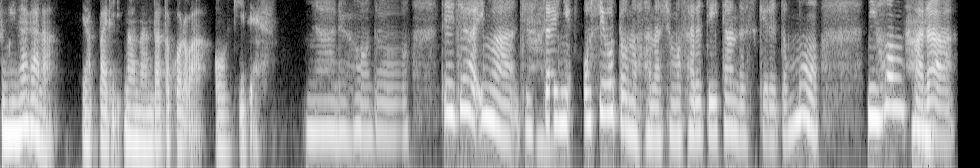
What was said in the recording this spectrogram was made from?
住みながらやっぱり学んだところは大きいです。なるほど。で、じゃあ今実際にお仕事の話もされていたんですけれども、日本から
